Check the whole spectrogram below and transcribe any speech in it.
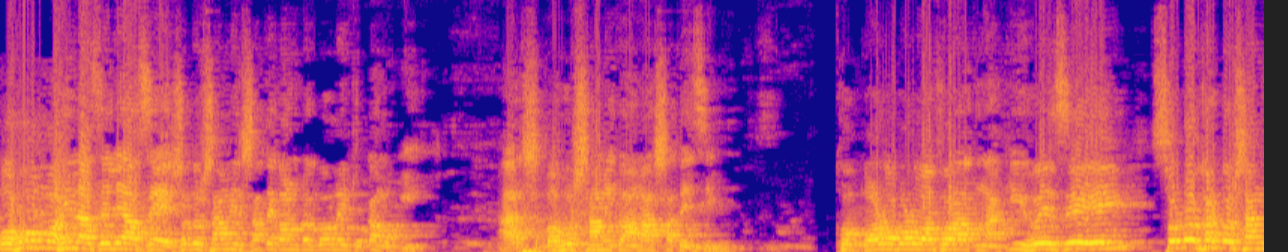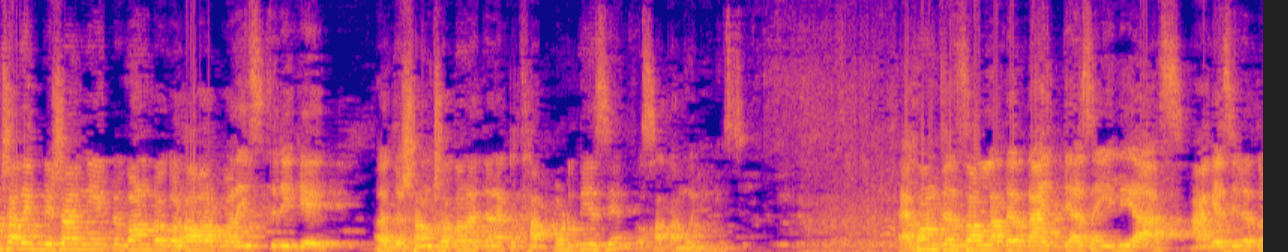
বহু মহিলা ছেলে আছে, শুধু স্বামীর সাথে গন্ডগোল এই ঠোকামুখি আর বহু স্বামী তো আমার সাথেই ছিল। খুব বড় বড় অপরাধ না, কি হয়েছে এই ছোটখাটো সাংসারিক বিষয় নিয়ে একটু গন্ডগোল হওয়ার পরে স্ত্রীকে হয়তো সংশোধনের জন্য একটা থাপ্পড় দিয়েছে, ও ছাতা মরি গেছে। এখন যে জল্লাদের দায়িত্বে আছে ইলিয়াস, আগে ছিল তো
